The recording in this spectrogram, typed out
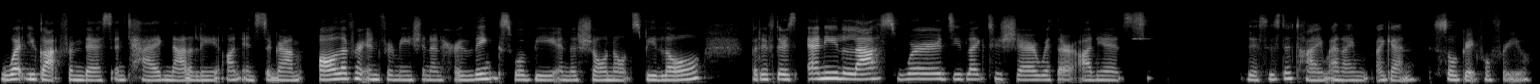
what you got from this and tag Natalie on Instagram. All of her information and her links will be in the show notes below. But if there's any last words you'd like to share with our audience, this is the time. And I'm, again, so grateful for you.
